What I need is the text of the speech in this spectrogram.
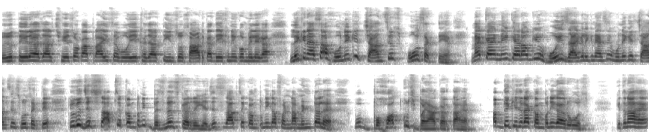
तो जो तेरह हज़ार छह सौ का प्राइस है, वो एक हज़ार तीन सौ साठ का देखने को मिलेगा। लेकिन ऐसा होने के चांसेस हो सकते हैं। मैं कह, नहीं कह रहा हूँ कि हो ही जाएगा, लेकिन ऐसे होने के चांसेस हो सकते हैं। क्योंकि जिस हिसाब से कंपनी बिज़नेस कर रही है, जिस हिसाब से कंपनी का फंडामेंटल है, वो बहुत कुछ बयां करता है। अब देखिए जरा कंपनी का रोज कितना है?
